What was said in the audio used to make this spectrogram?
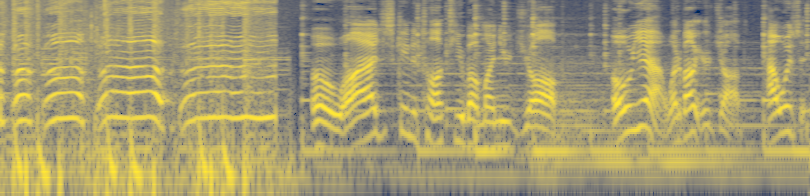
Oh, I just came to talk to you about my new job. Oh yeah, what about your job? How is it?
